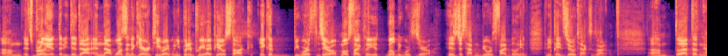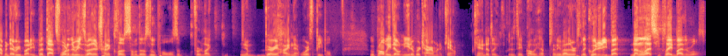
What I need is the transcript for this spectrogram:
Um, it's brilliant that he did that, and that wasn't a guarantee, right? When you put in pre-IPO stock, it could be worth zero. Most likely, it will be worth zero. His just happened to be worth five billion, and he paid zero taxes on it. Um, so that doesn't happen to everybody, but that's one of the reasons why they're trying to close some of those loopholes for like you know very high net worth people who probably don't need a retirement account, candidly, because they probably have plenty of other liquidity. But nonetheless, he played by the rules.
